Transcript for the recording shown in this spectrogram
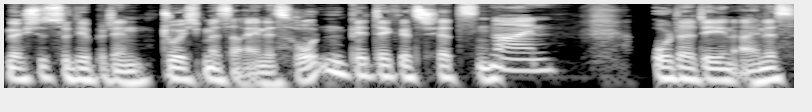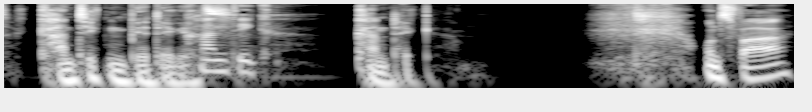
Möchtest du lieber den Durchmesser eines runden Bierdeckels schätzen Nein, oder den eines kantigen Bierdeckels? kantig. kantig. Und zwar,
